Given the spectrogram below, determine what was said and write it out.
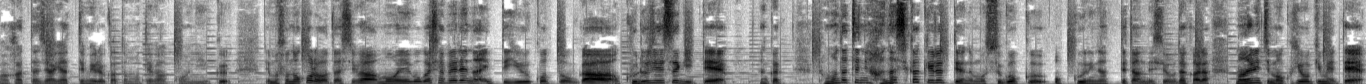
分かった。じゃあやってみるかと思って学校に行く。でもその頃私はもう英語が喋れないっていうことが苦しすぎて、なんか友達に話しかけるっていうのもすごく億劫になってたんですよ。だから毎日目標を決めて、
